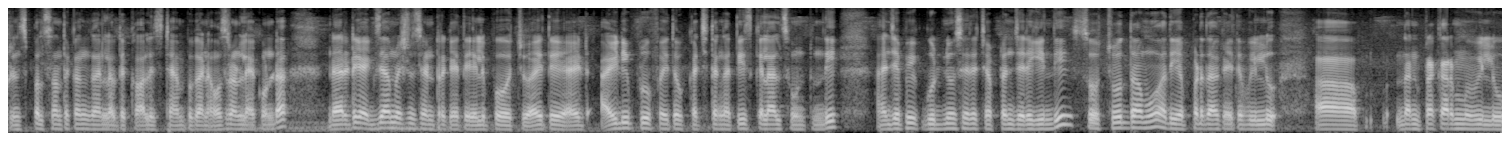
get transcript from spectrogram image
ప్రిన్సిపల్ సంతకం కానీ లేకపోతే కాలేజ్ స్టాంప్ కానీ అవసరం లేకుండా డైరెక్ట్గా ఎగ్జామినేషన్ సెంటర్కి అయితే వెళ్ళిపోవచ్చు. అయితే ఐడి ప్రూఫ్ అయితే ఖచ్చితంగా తీసుకెళ్ళాల్సి ఉంటుంది అని చెప్పి గుడ్ న్యూస్ అయితే చెప్పడం జరిగింది. సో చూద్దాము అది ఎప్పటిదాకా అయితే వీళ్ళు దాని ప్రకారం వీళ్ళు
